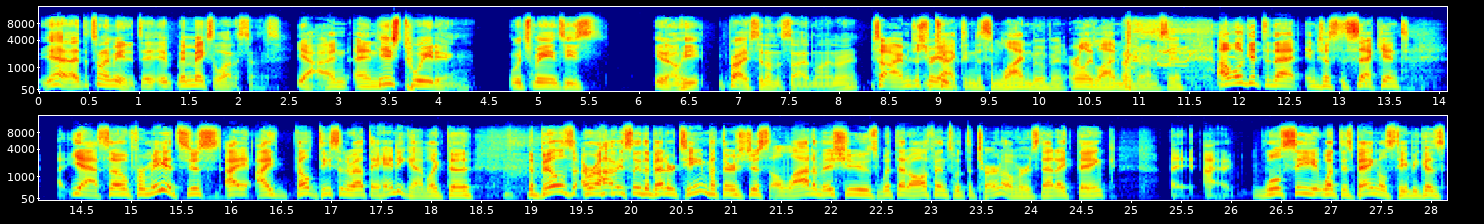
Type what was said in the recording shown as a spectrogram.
yeah that's what I mean it, it it makes a lot of sense yeah, and and he's tweeting, which means he's, you know, he probably sit on the sideline, right? Sorry, I'm just reacting to some line movement, early line movement I'm seeing. I will get to that in just a second. Yeah, so for me, it's just I I felt decent about the handicap. Like the the Bills are obviously the better team, but there's just a lot of issues with that offense with the turnovers that I think I, I we'll see what this Bengals team because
